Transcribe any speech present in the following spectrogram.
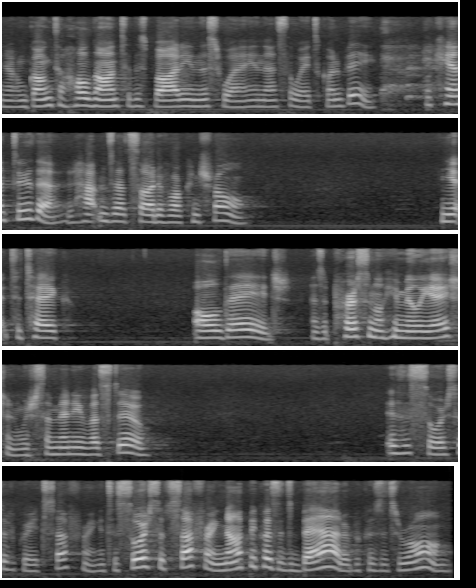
You know, I'm going to hold on to this body in this way and that's the way it's going to be. We can't do that. It happens outside of our control. And yet to take old age as a personal humiliation, which so many of us do, is a source of great suffering. It's a source of suffering not because it's bad or because it's wrong,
